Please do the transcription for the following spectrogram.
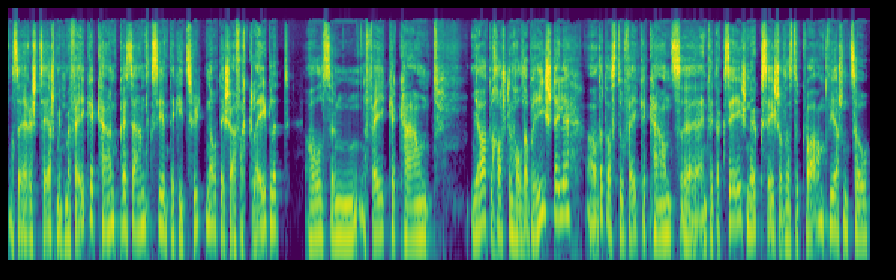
also er ist zuerst mit einem Fake-Account präsent gewesen, und den gibt es heute noch, der ist einfach gelabelt als ein Fake-Account. Ja, du kannst dann halt aber einstellen, oder, dass du Fake-Accounts äh, entweder siehst, nicht siehst, oder dass du gewarnt wirst und so.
